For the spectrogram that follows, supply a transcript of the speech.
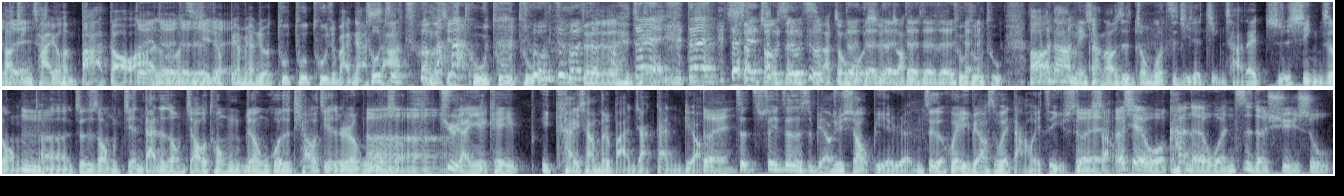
然后警察又很霸道啊，什么直接就 biang biang 就突突突就把人家。杀，然后写突突 突，对对对对对，撞生词嘛，中国式的撞生词，突突突。然后大家没想到是中国自己的警察在执行这种呃，就是这种简单的这种交通任务或是调解的任务的时候，居然也可以一开枪就把人家干掉。对，这所以真的是不要去笑别人，这个回力镖是会打回自己身上。而且我看的文字的叙述，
